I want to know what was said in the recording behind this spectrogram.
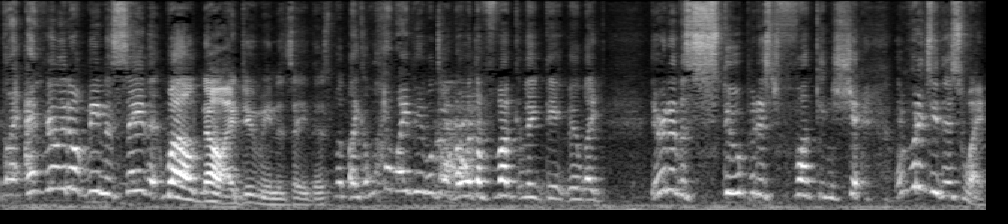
like. I really don't mean to say that. Well, no, I do mean to say this, but like a lot of white people don't know what the fuck they, they they're like. They're into the stupidest fucking shit. Let me put it to you this way:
